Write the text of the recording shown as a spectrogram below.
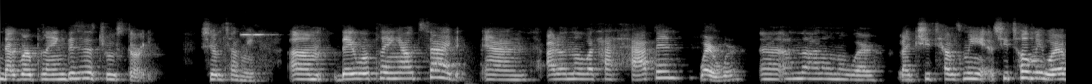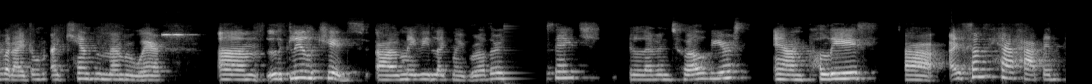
that were playing. This is a true story. She'll tell me. Um, they were playing outside, and I don't know what had happened. Where? Where? Uh, I'm not, I don't know where. Like she tells me, she told me where, but I don't, I can't remember where. Um, like little kids, uh, maybe like my brother's age, 11, 12 years, and police. Uh, I something had happened,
